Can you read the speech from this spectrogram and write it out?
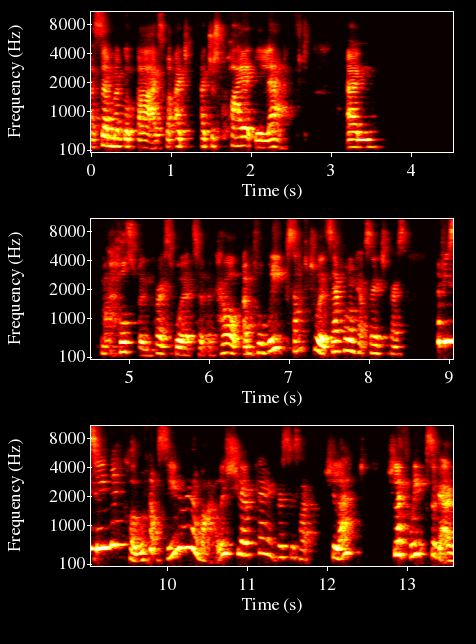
I said my goodbyes, but I, I just quietly left. And my husband, Chris, worked at the co-op. And for weeks afterwards, everyone kept saying to Chris, have you seen Nicola? We've not seen her in a while. Is she okay? And Chris is like, she left. She left weeks ago.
